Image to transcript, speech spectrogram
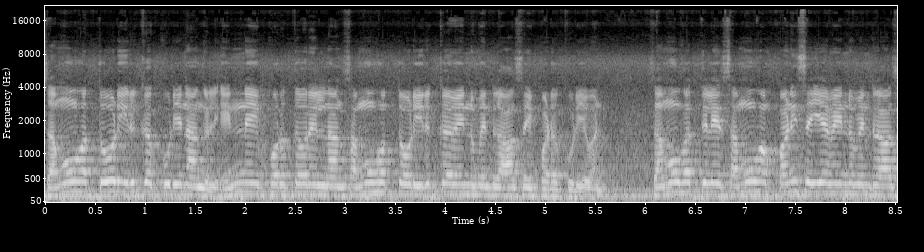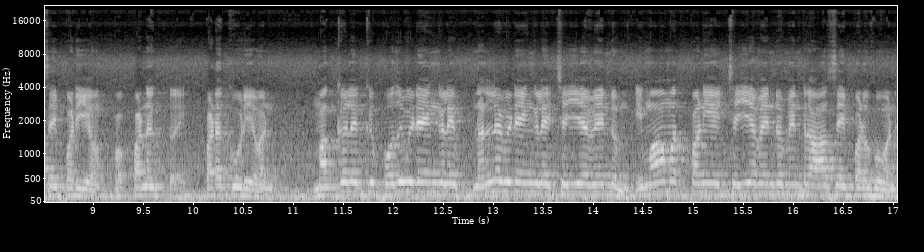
சமூகத்தோடு இருக்கக்கூடிய நாங்கள் என்னை பொறுத்தவரையில் நான் சமூகத்தோடு இருக்க வேண்டும் என்று ஆசைப்படக்கூடியவன். சமூகத்திலே சமூக பணி செய்ய வேண்டும் என்று ஆசைப்படிய ப- பண படக்கூடியவன். மக்களுக்கு பொது விடயங்களை நல்ல விடயங்களை செய்ய வேண்டும் இமாமத் பணியை செய்ய வேண்டும் என்று ஆசைப்படுபவன்.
